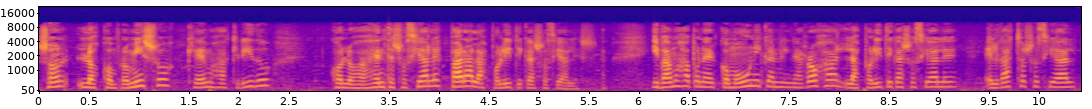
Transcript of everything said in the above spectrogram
son los compromisos que hemos adquirido con los agentes sociales para las políticas sociales. Y vamos a poner como única línea roja las políticas sociales, el gasto social,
